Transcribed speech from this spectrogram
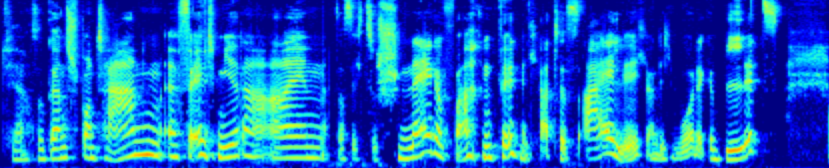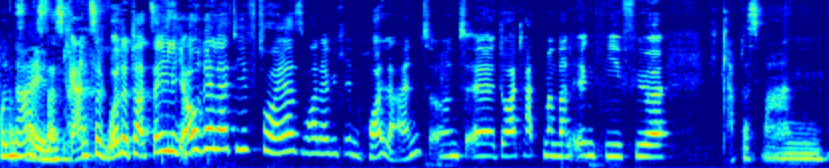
Tja, so ganz spontan äh, fällt mir da ein, dass ich zu schnell gefahren bin. Ich hatte es eilig und ich wurde geblitzt. Oh nein. Das, heißt, das Ganze wurde tatsächlich auch relativ teuer. Es war nämlich in Holland und äh, dort hat man dann irgendwie für ich glaube, das waren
